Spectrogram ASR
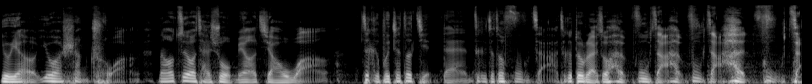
又要又要上床，然后最后才说我们要交往，这个不叫做简单，这个叫做复杂，这个对我来说很复杂，很复杂，很复杂。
